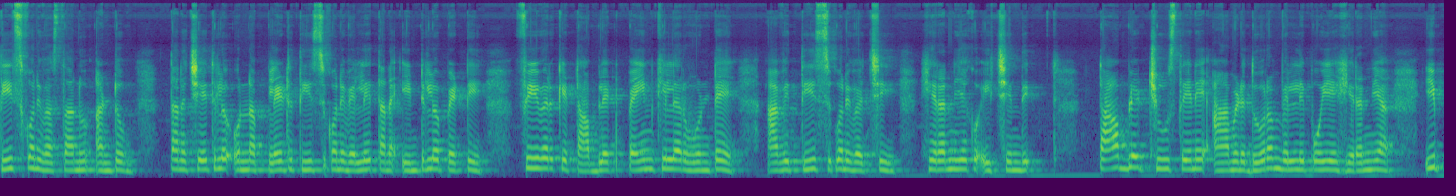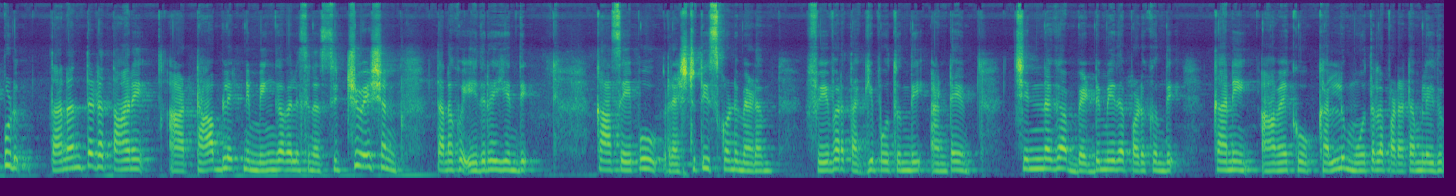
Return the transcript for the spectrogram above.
తీసుకొని వస్తాను అంటూ తన చేతిలో ఉన్న ప్లేట్ తీసుకొని వెళ్ళి తన ఇంటిలో పెట్టి ఫీవర్కి టాబ్లెట్ పెయిన్ కిల్లర్ ఉంటే అవి తీసుకొని వచ్చి హిరణ్యకు ఇచ్చింది. టాబ్లెట్ చూస్తేనే ఆమెను దూరం వెళ్ళిపోయే హిరణ్య ఇప్పుడు తనంతట తానే ఆ టాబ్లెట్ని మింగవలసిన సిచ్యువేషన్ తనకు ఎదురయ్యింది. కాసేపు రెస్ట్ తీసుకోండి మేడం ఫీవర్ తగ్గిపోతుంది అంటే చిన్నగా బెడ్ మీద పడుకుంది. కానీ ఆమెకు కళ్ళు మూతల పడటం లేదు.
